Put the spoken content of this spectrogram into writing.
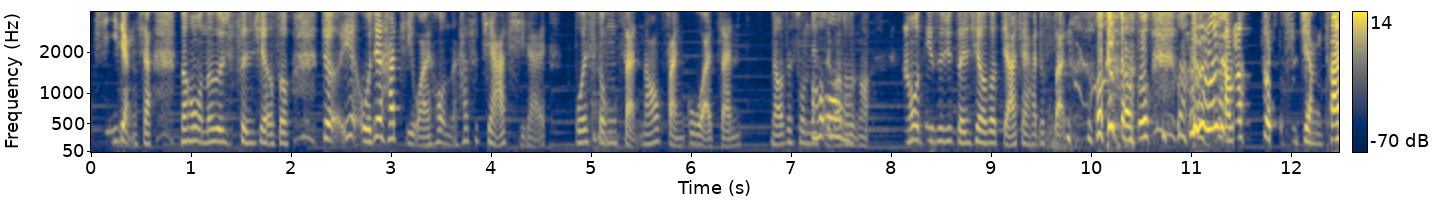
挤两下，嗯、然后我那时候去称鲜的时候，就因为我记得他挤完以后呢，它是夹起来不会松散，然后反过来粘，然后再送进嘴巴都很好。哦哦然后我第一次去针线的时候夹起来它就散了，我就想说，我那时候想说这不是讲太，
